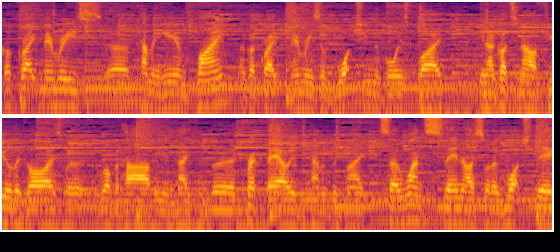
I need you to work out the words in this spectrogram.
Got great memories uh, coming here and playing. I've got great memories of watching the boys play. You know, I got to know a few of the guys, were Robert Harvey and Nathan Burke. Brett Bowey became a good mate. So once then, I sort of watched their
